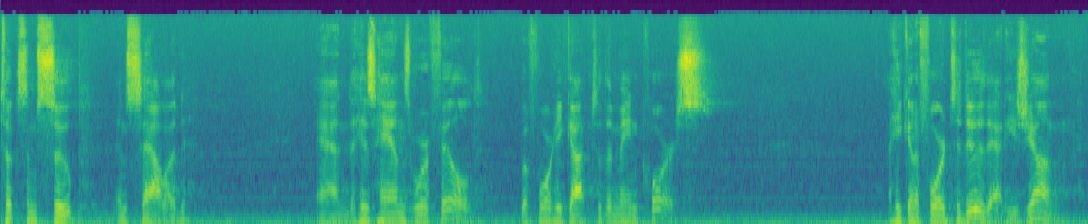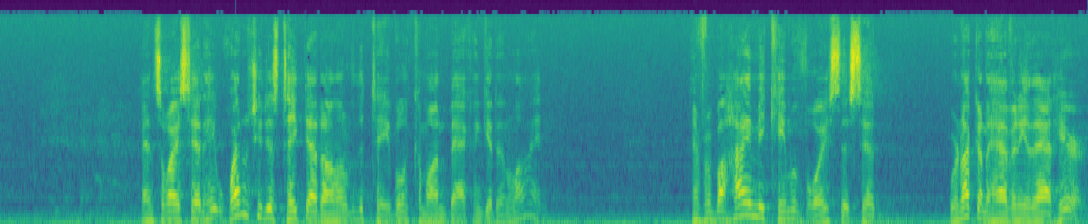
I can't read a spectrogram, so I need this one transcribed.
took some soup and salad, and his hands were filled before he got to the main course. He can afford to do that. He's young. And so I said, Hey, why don't you just take that on over the table and come on back and get in line? And from behind me came a voice that said, We're not going to have any of that here.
